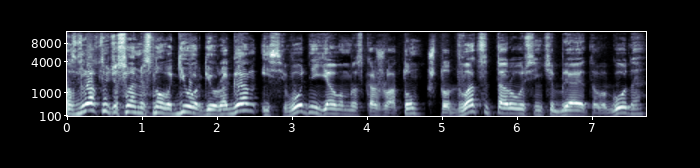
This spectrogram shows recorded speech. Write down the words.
Здравствуйте, с вами снова Георгий Ураган, и сегодня я вам расскажу о том, что 22 сентября этого года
